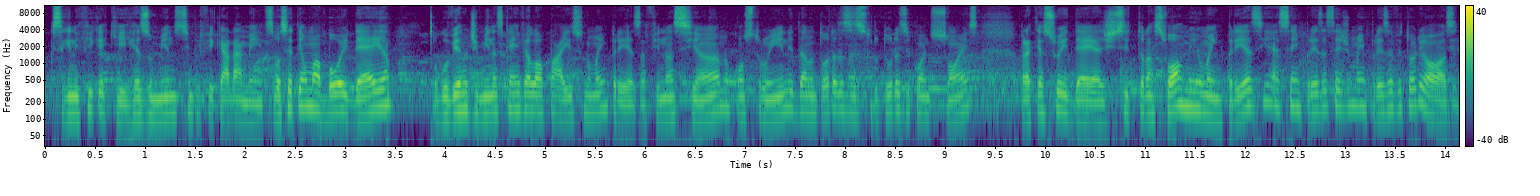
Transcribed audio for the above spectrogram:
o que significa que, resumindo simplificadamente, se você tem uma boa ideia, o governo de Minas quer envelopar isso numa empresa, financiando, construindo e dando todas as estruturas e condições para que a sua ideia se transforme em uma empresa e essa empresa seja uma empresa vitoriosa.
